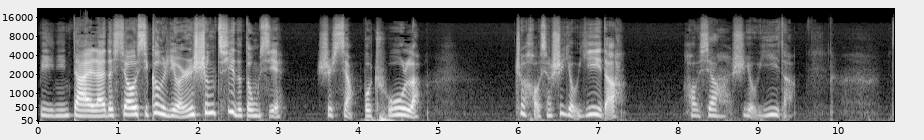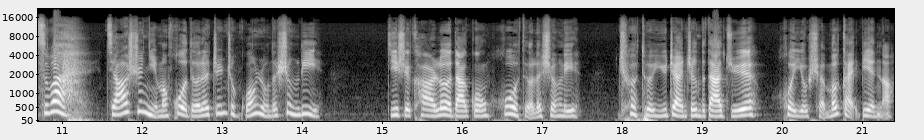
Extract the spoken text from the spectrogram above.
比您带来的消息更惹人生气的东西是想不出了。这好像是有意的，好像是有意的。此外，假使你们获得了真正光荣的胜利，即使卡尔勒大公获得了胜利。这对于战争的大局会有什么改变呢？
